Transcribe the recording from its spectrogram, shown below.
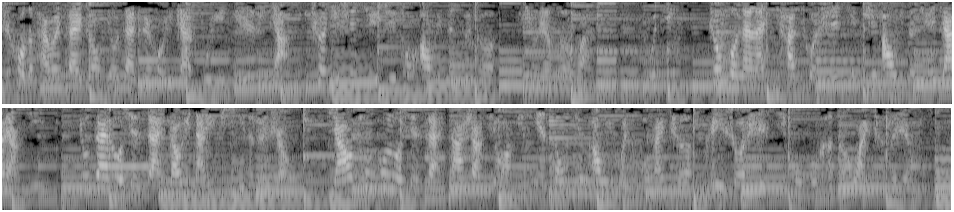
之后的排位赛中，又在最后一站负于尼日利亚，彻底失去直通奥运的资格，令人扼腕。如今，中国男篮遗憾错失进军奥运的绝佳良机，又在落选赛遭遇难以匹敌的对手，想要通过落选赛搭上去往明年东京奥运会的末班车，可以说是几乎不可能完成的任务。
